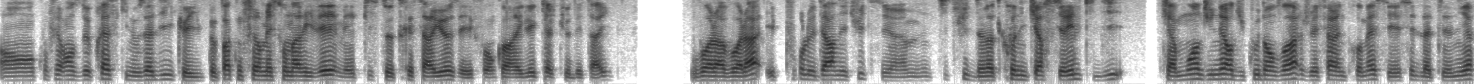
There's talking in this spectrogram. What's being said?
en conférence de presse qui nous a dit qu'il ne peut pas confirmer son arrivée, mais piste très sérieuse et il faut encore régler quelques détails. Voilà, voilà. Et pour le dernier tweet, c'est un petit tweet de notre chroniqueur Cyril qui dit qu'à moins d'une heure du coup d'envoi, je vais faire une promesse et essayer de la tenir.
